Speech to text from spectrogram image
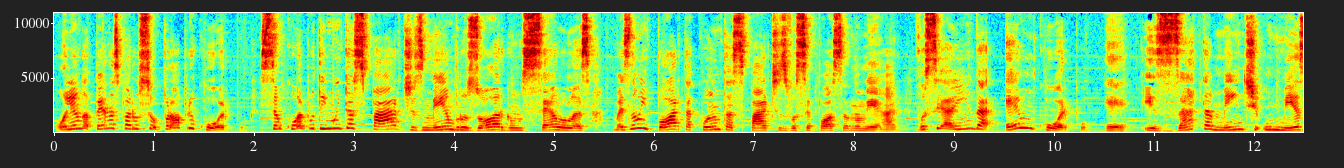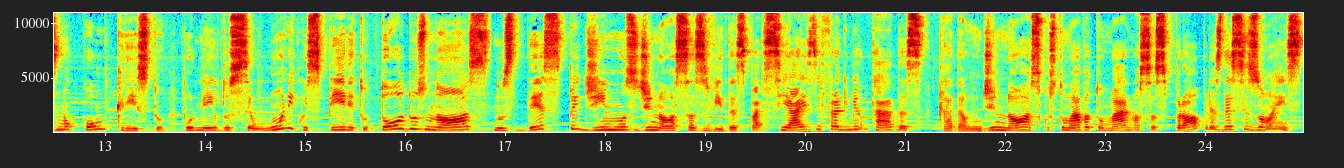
olhando apenas para o seu próprio corpo. Seu corpo tem muitas partes, membros, órgãos, células, mas não importa quantas partes você possa nomear, você ainda é um corpo. É exatamente o mesmo com Cristo. Por meio do seu único espírito, todos nós nos despedimos de nossas vidas parciais e fragmentadas. Cada um de nós costumava tomar nossas próprias decisões,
